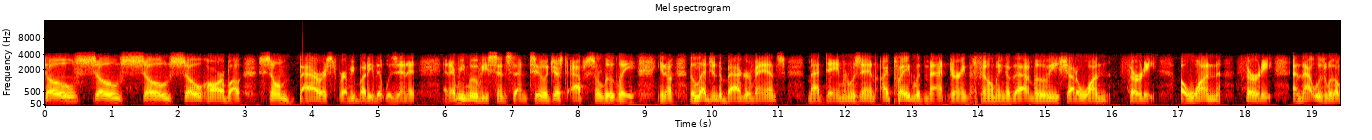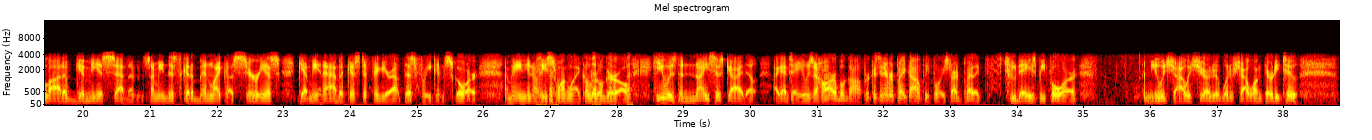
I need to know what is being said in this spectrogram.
so, so, so, so horrible. So embarrassed for everybody that was in it. And every movie since then, too. Just absolutely, you know, The Legend of Bagger Vance, Matt Damon was in. I played with Matt during the filming of that movie. He shot a 130. A 1 30, and that was with a lot of give me a sevens. I mean, this could have been like a serious get me an abacus to figure out this freaking score. I mean, you know, he swung like a little girl. He was the nicest guy, though. I got to tell you, he was a horrible golfer because he never played golf before. He started playing like two days before, and you would shot would sure would have shot 132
